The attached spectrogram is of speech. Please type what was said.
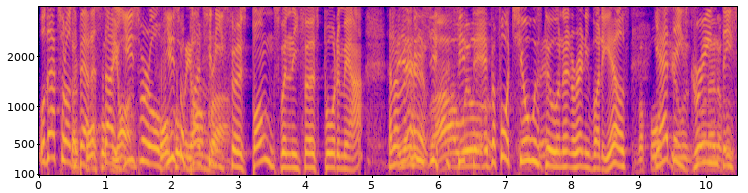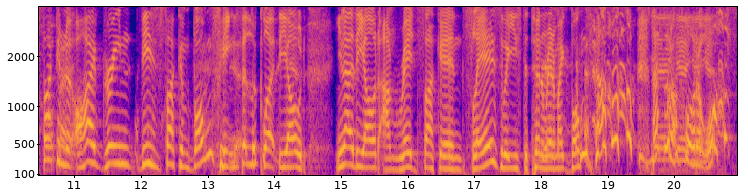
Well, that's what I was So about to say. Yous were all yous were me on, punching his first bongs when he first brought him out, and I remember Yeah, he used to bruh, sit we were- there before Chill was doing it or anybody else. Before you had Chill these green, these fucking high green viz fucking bong things that look like the old, you know, the old um red fucking flares we used to turn around and make bongs up. that's Yeah, what I yeah, thought yeah, it yeah. was.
